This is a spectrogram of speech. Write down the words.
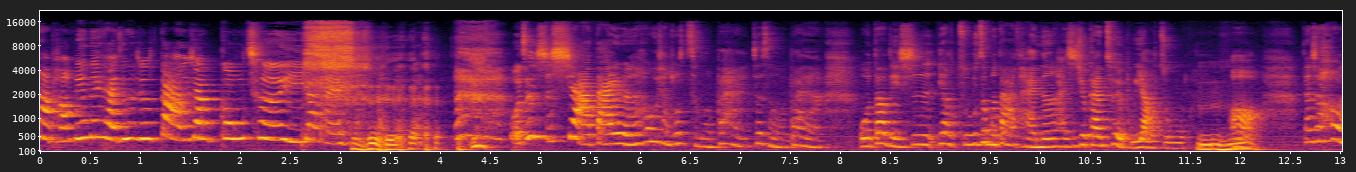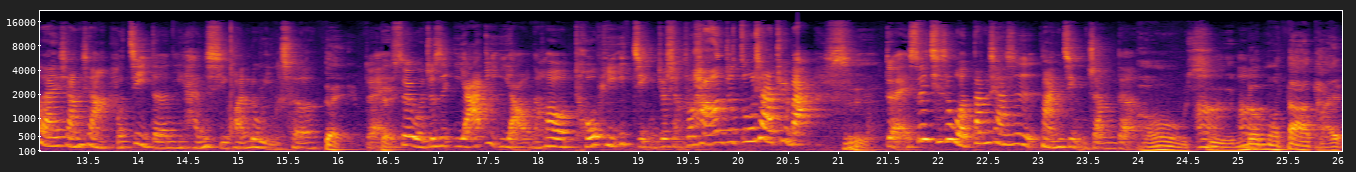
哪，旁边那台真的就是大的像公车一样哎！是 我真的是吓呆了。然后我想说怎么办？这怎么办啊？我到底是要租这么大台呢，还是就干脆不要租？嗯哦。但是后来想想，我记得你很喜欢露营车，对对，所以我就是牙一咬，然后头皮一紧，就想说好，就租下去吧。是，对，所以其实我当下是蛮紧张的。哦，是、嗯、那么大台，嗯、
